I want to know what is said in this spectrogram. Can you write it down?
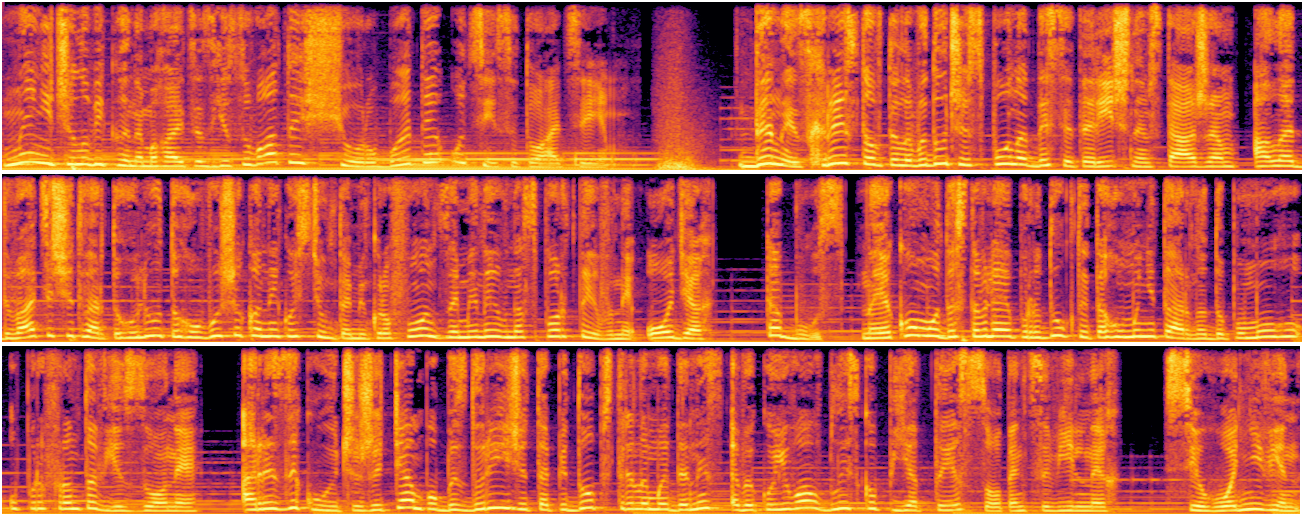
Нині чоловіки намагаються з'ясувати, що робити у цій ситуації. Денис Христов телеведучий з понад 10-річним стажем. Але 24 лютого вишуканий костюм та мікрофон замінив на спортивний одяг та бус, на якому доставляє продукти та гуманітарну допомогу у прифронтові зони. А ризикуючи життям по бездоріжжю та під обстрілами, Денис евакуював близько п'яти сотень цивільних. Сьогодні він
